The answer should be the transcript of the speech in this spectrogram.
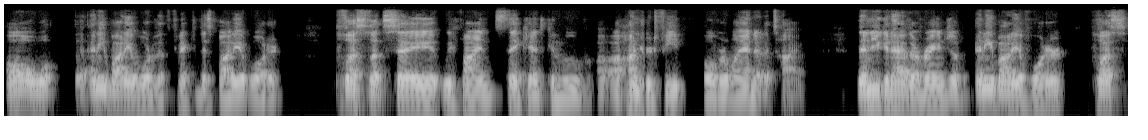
all any body of water that's connected to this body of water. Plus let's say we find snakeheads can move 100 feet over land at a time. Then you can have the range of any body of water plus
